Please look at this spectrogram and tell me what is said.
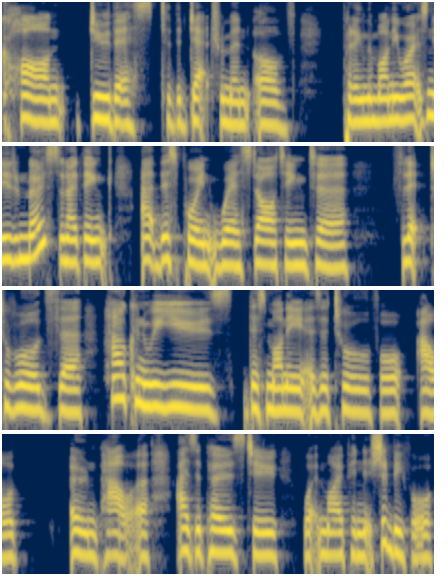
can't do this to the detriment of putting the money where it's needed most. And I think at this point, we're starting to flip towards the how can we use this money as a tool for our own power, as opposed to what, in my opinion, it should be for,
